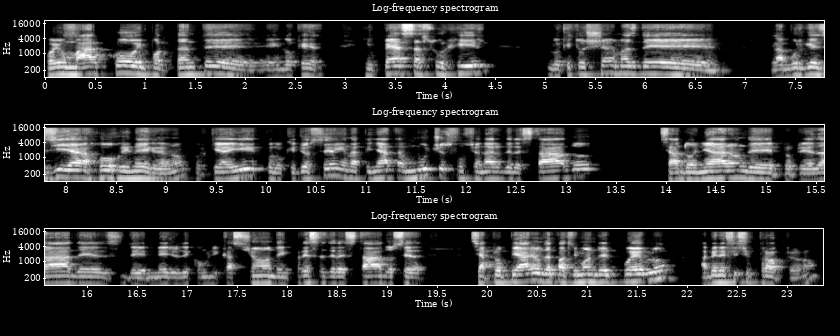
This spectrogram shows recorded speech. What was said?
fue un marco importante en lo que empieza a surgir lo que tú llamas de la burguesía rojo y negra, ¿no? Porque ahí, por lo que yo sé, en la piñata muchos funcionarios del Estado se adueñaron de propiedades, de medios de comunicación, de empresas del Estado, se, se apropiaron del patrimonio del pueblo a beneficio propio, ¿no?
